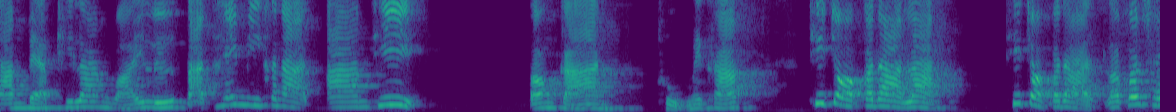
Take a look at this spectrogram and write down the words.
ตามแบบที่ร่างไว้ หรือตัดให้มีขนาดตามที่ต้องการถูกไหมครับ ที่เจาะกระดาษล่ะ ที่เจาะกระดาษเราก็ใช้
